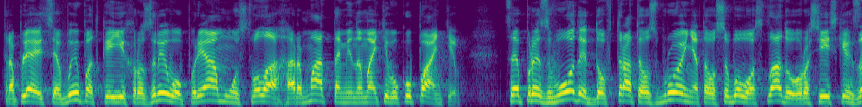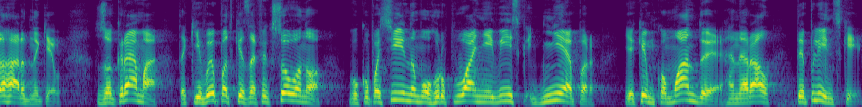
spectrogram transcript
трапляються випадки їх розриву прямо у стволах гармат та мінометів окупантів. Це призводить до втрати озброєння та особового складу у російських загарбників. Зокрема, такі випадки зафіксовано в окупаційному групуванні військ Дніпр, яким командує генерал Теплінський.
